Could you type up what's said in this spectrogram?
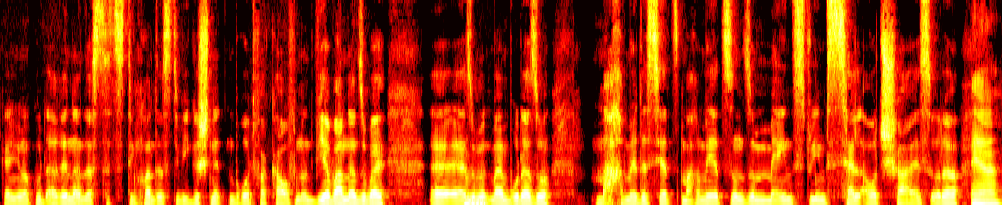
Kann ich mich noch gut erinnern, dass das, den konntest du wie geschnitten Brot verkaufen. Und wir waren dann so bei, äh, also mit meinem Bruder so, machen wir das jetzt? Machen wir jetzt so, so einen Mainstream-Sellout-Scheiß? Oder Ja.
